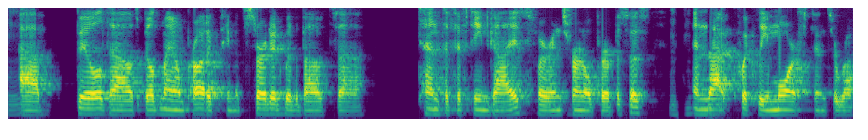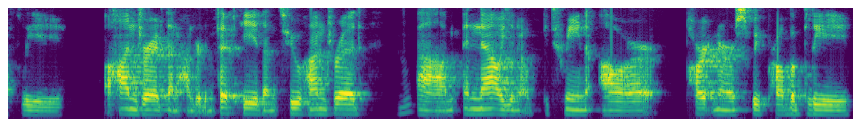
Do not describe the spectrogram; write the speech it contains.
mm-hmm. uh, build out, build my own product team. It started with about uh, 10 to 15 guys for internal purposes. Mm-hmm. And that quickly morphed into roughly 100, then 150, then 200. Mm-hmm. Um, and now, you know, between our partners, we probably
